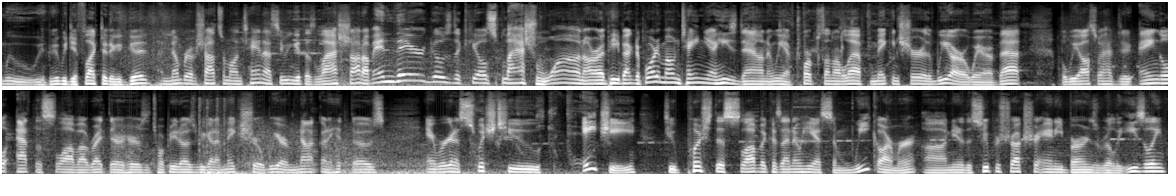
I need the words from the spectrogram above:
We, we deflected a good a number of shots from Montana. See if we can get this last shot off. And there goes the kill. Splash one. RIP back to Porty Montana. He's down. And we have Torps on our left, making sure that we are aware of that. But we also have to angle at the Slava right there. Here's the torpedoes. We got to make sure we are not going to hit those. And we're going to switch to HE to push this Slava because I know he has some weak armor uh, near the superstructure and he burns really easily.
